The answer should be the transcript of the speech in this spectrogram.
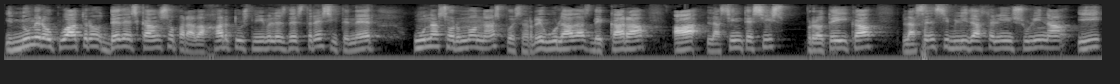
Y número 4 de descanso para bajar tus niveles de estrés y tener unas hormonas pues reguladas de cara a la síntesis proteica, la sensibilidad a la insulina y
